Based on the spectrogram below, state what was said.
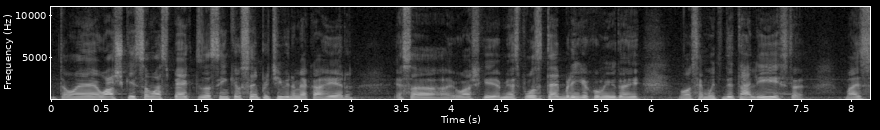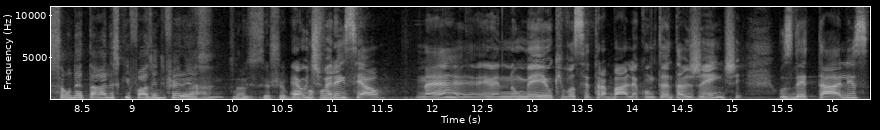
Então, é, eu acho que são aspectos assim que eu sempre tive na minha carreira essa, eu acho que a minha esposa até brinca comigo também. Nossa, é muito detalhista, mas são detalhes que fazem diferença. Ah, é o diferencial. Né? É, no meio que você trabalha com tanta gente, os detalhes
